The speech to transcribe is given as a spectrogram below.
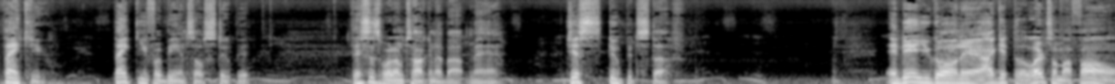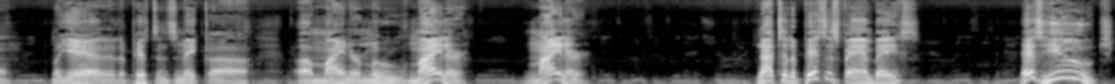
thank you. Thank you for being so stupid. This is what I'm talking about, man. Just stupid stuff. And then you go on there, I get the alerts on my phone. But yeah, the, the Pistons make uh, a minor move. Minor? Minor? Not to the Pistons fan base. It's huge.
